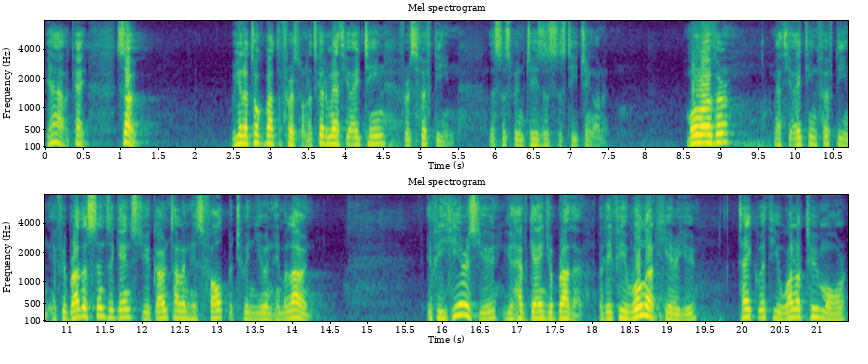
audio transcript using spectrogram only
Yeah, okay. So, we're going to talk about the first one. Let's go to Matthew 18, verse 15. This is when Jesus is teaching on it. Moreover, Matthew 18, 15, if your brother sins against you, go and tell him his fault between you and him alone. If he hears you, you have gained your brother. But if he will not hear you, take with you one or two more,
